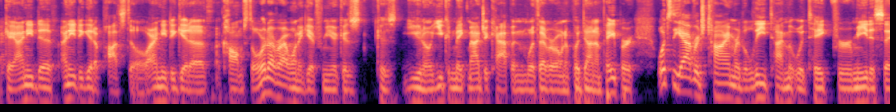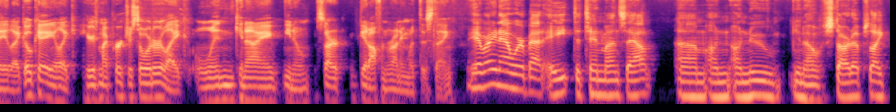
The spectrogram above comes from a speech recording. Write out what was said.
okay, I need to I need to get a pot still, or I need to get a, a column still, or whatever I want to get from you, because because you know you can make magic happen with whatever I want to put down on paper. What's the average time or the lead time it would take for me to say like, okay, like here's my purchase order. Like when can I you know start get off and running with this thing? Yeah, right now we're about eight to ten months out um, on on new you know startups like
